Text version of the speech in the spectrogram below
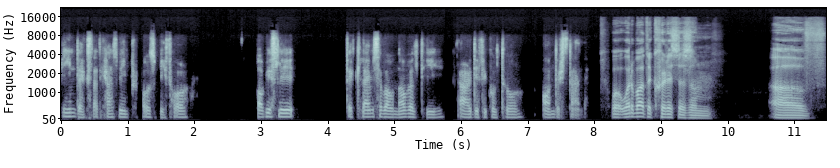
index that has been proposed before, obviously the claims about novelty are difficult to understand. Well, what about the criticism of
